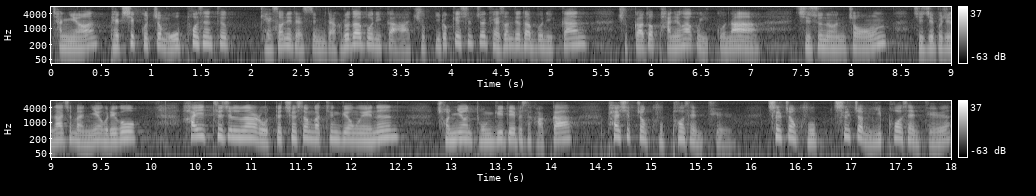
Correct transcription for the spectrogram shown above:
작년 119.5% 개선이 됐습니다. 그러다 보니까 아, 주, 이렇게 실적 개선되다 보니까 주가도 반영하고 있구나. 지수는 좀 지지부진하지만요. 그리고 하이트질러나 롯데칠성 같은 경우에는 전년 동기 대비해서 각각 80.9%, 7.9, 7.2%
